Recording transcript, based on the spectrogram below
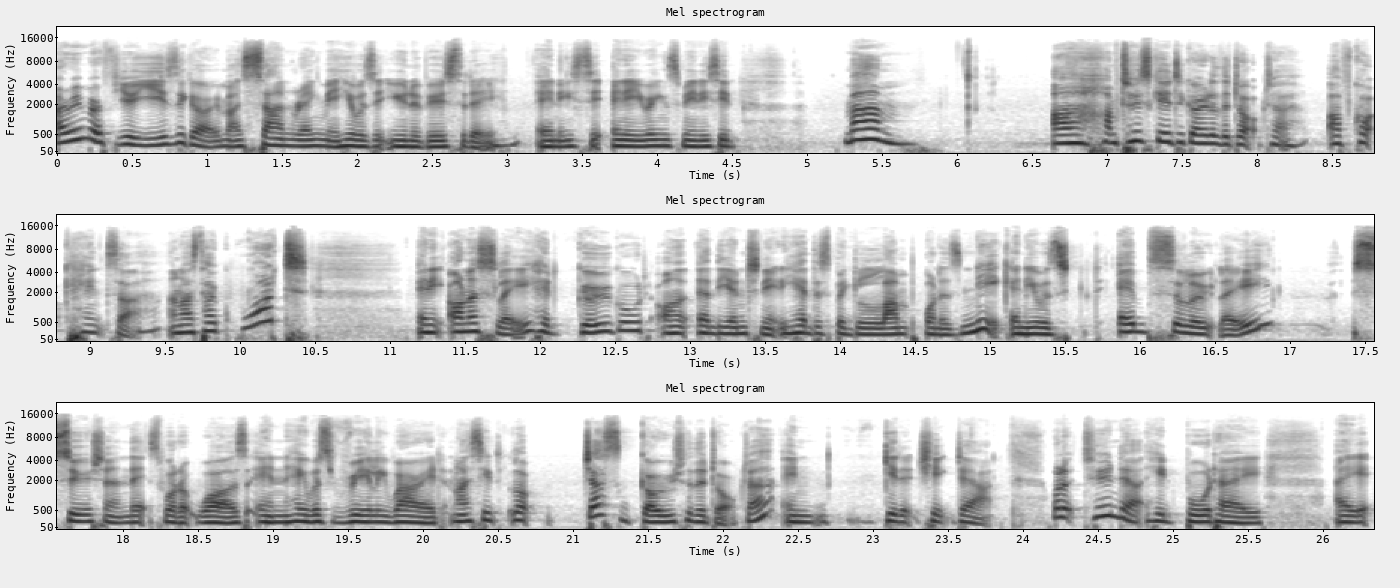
I remember a few years ago, my son rang me. He was at university, and he and he rings me and he said, "Mum, uh, I'm too scared to go to the doctor. I've got cancer." And I was like, "What?" And he honestly had Googled on, on the internet. He had this big lump on his neck, and he was absolutely certain that's what it was. And he was really worried. And I said, Look, just go to the doctor and get it checked out. Well, it turned out he'd bought a, a,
